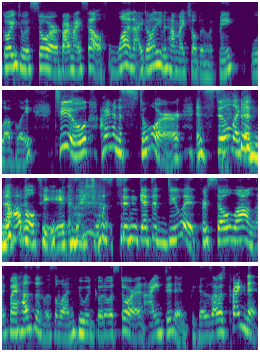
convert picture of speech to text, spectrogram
going to a store by myself, one, I don't even have my children with me, lovely. Two, I'm in a store. It's still like a novelty because I just didn't get to do it for so long. Like my husband was the one who would go to a store and I didn't because I was pregnant.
